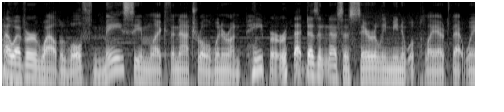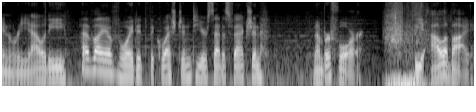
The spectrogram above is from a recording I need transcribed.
However, while the wolf may seem like the natural winner on paper, that doesn't necessarily mean it will play out that way in reality. Have I avoided the question to your satisfaction? Number 4. The Alabai.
